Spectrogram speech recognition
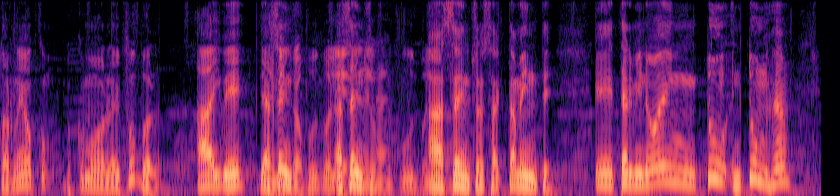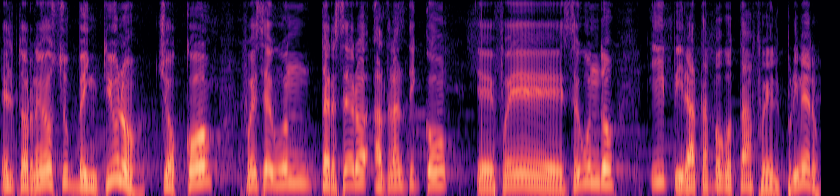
torneo co- como el fútbol. A y B de ascenso. y ascenso. la de fútbol y todo. ascenso, exactamente. Eh, terminó en, Tu- en Tunja el torneo sub-21. Chocó, fue segundo, tercero, Atlántico eh, fue segundo y Pirata Bogotá fue el primero.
